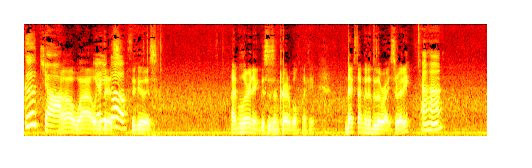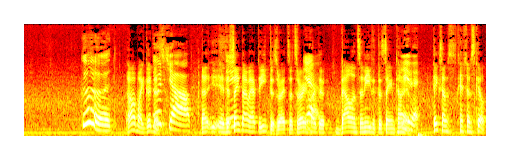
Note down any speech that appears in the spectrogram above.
Good job. Oh, wow. Look There at you this. go. Look at this. I'm learning. This is incredible. Okay. Next, I'm going to do the rice. Ready? Uh huh. Good. Oh, my goodness. Good job. Now, at the same time, I have to eat this, right? So it's very Yeah. hard to balance and eat at the same time. Eat it. Take some, take some skill.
